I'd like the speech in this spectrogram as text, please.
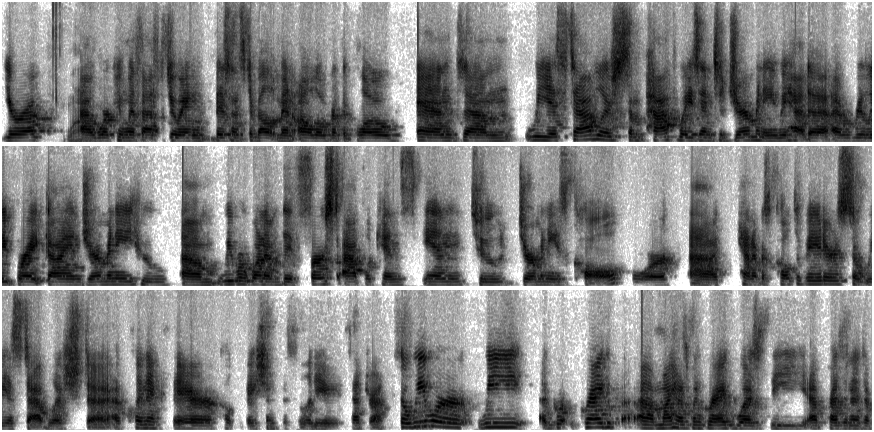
Europe wow. Uh, working with us doing business development all over the globe. And um, we established some pathways into Germany. We had a, a really bright guy in Germany who um, we were one of the first applicants into Germany's call for uh, cannabis cultivators. So we established a, a clinic there, cultivation facility, etc. So we were we uh, Greg, uh, my husband Greg was the uh, president of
